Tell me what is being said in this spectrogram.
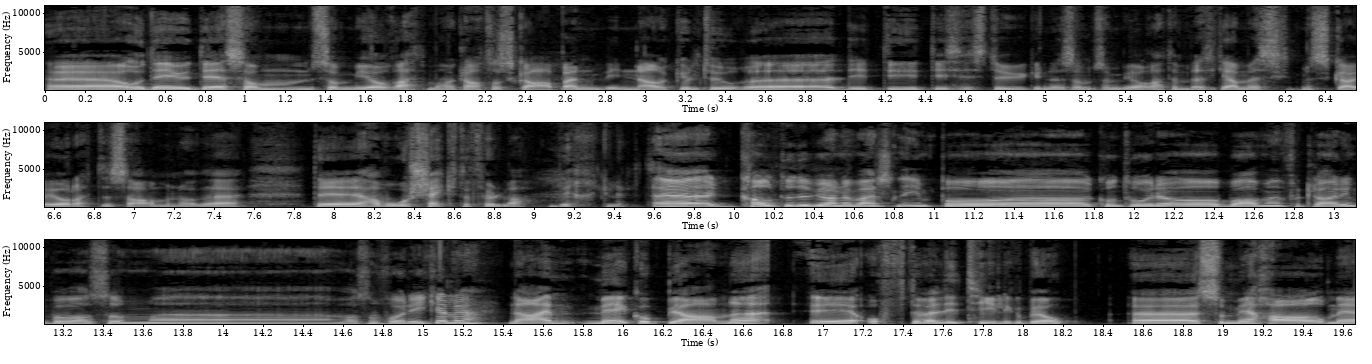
Eh, og det er jo det som, som, gjør at vi har klart å skape en vinnerkultur eh, de, de, de siste ukene, som, gjør at vi skal, vi skal gjøre dette sammen. og Det, det har vært kjekt å følge, virkelig. Eh, kalte du Bjarne Berntsen inn på eh, kontoret og ba om en forklaring på hva som, eh, hva som foregikk, eller? Nei, meg og Bjarne er ofte veldig tidlige på jobb. Eh, så vi, har, vi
